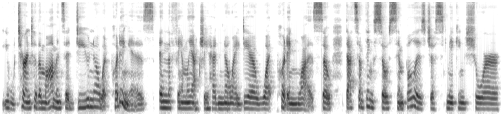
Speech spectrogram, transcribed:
you turned to the mom and said, Do you know what pudding is? And the family mm-hmm. actually had no idea what pudding was. So that's something so simple as just making sure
